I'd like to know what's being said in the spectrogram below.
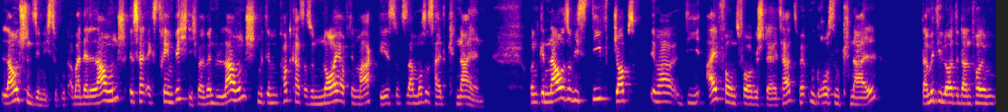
launchen sie nicht so gut. Aber der Launch ist halt extrem wichtig, weil wenn du launchst mit dem Podcast, also neu auf den Markt gehst, sozusagen muss es halt knallen. Und genauso wie Steve Jobs immer die iPhones vorgestellt hat, mit einem großen Knall, damit die Leute dann vor dem,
